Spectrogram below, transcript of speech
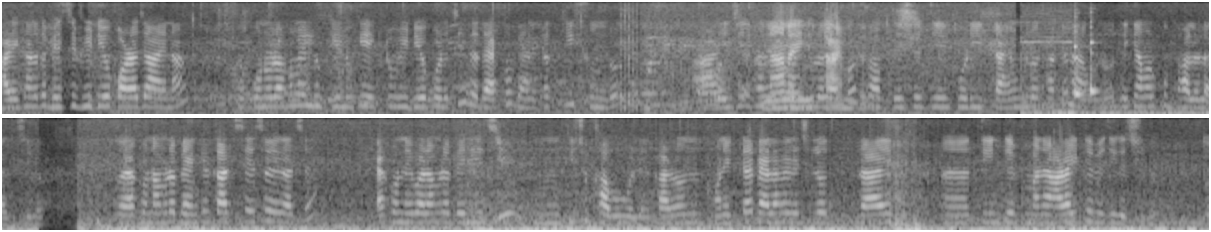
আর এখানে তো বেশি ভিডিও করা যায় না। তো কোনো রকমের লুকিয়ে লুকিয়ে একটু ভিডিও করেছি। তো দেখো ব্যাংকটা কি সুন্দর। আর এই যে এখানে সব দেশের যে ঘড়ির টাইমগুলো থাকে না ওগুলো দেখে আমার খুব ভালো লাগছিল। তো এখন আমরা ব্যাংকের কাজ শেষ হয়ে গেছে। এখন এবার আমরা বেরিয়েছি কিছু খাব বলে। কারণ অনেকটাই বেলা হয়ে গেছিল প্রায় তিনটে মানে আড়াইটে বেজে গেছিল। তো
